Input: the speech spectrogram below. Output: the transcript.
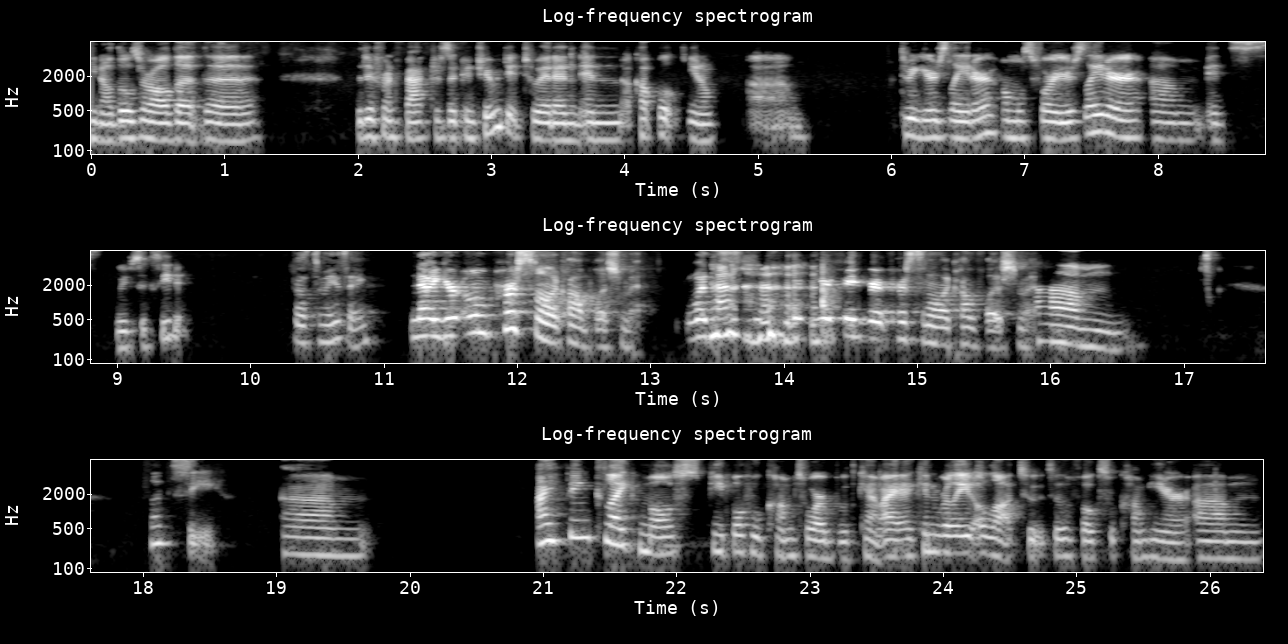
you know those are all the the the different factors that contributed to it and and a couple you know um, three years later almost four years later um, it's we've succeeded That's amazing. Now, your own personal accomplishment. What's your favorite personal accomplishment? um, let's see um, i think like most people who come to our bootcamp, I, I can relate a lot to, to the folks who come here. Um,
